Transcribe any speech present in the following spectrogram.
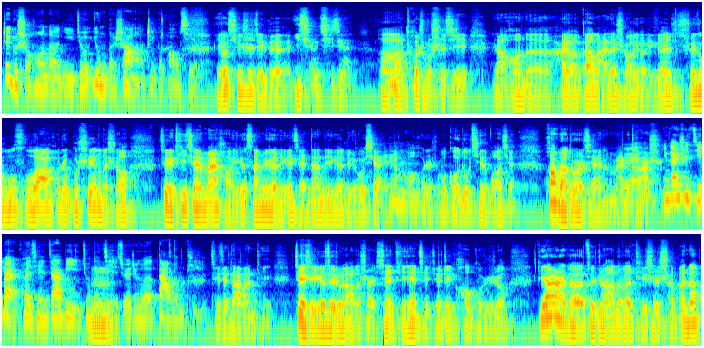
这个时候呢，你就用得上这个保险。尤其是这个疫情期间啊，特殊时期，然后呢，还有刚来的时候有一个水土不服啊，或者不适应的时候，这个提前买好一个三个月的一个简单的一个旅游险也好，或者什么过渡期的保险，花不了多少钱，买个踏实，，应该是几百块钱加币就能嗯解决这个大问题。解决大问题，这是一个最重要的事儿，先提前解决这个后顾之忧。第二个最重要的问题是什么呢？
